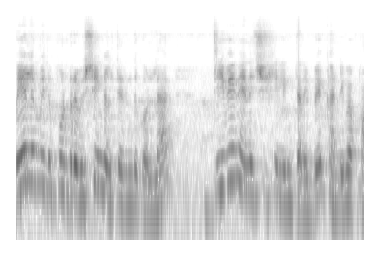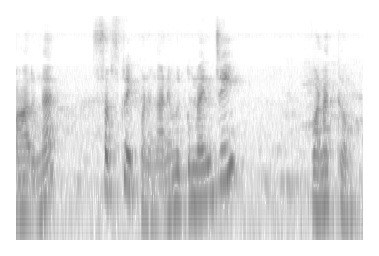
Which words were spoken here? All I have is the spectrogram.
மேலும் இது போன்ற விஷயங்கள் தெரிந்து கொள்ள டிவைன் எனர்ஜி ஹீலிங் தெரப்பியை கண்டிப்பாக பாருங்க. சப்ஸ்கிரைப் பண்ணுங்க. அனைவருக்கும் நன்றி. வணக்கம்.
